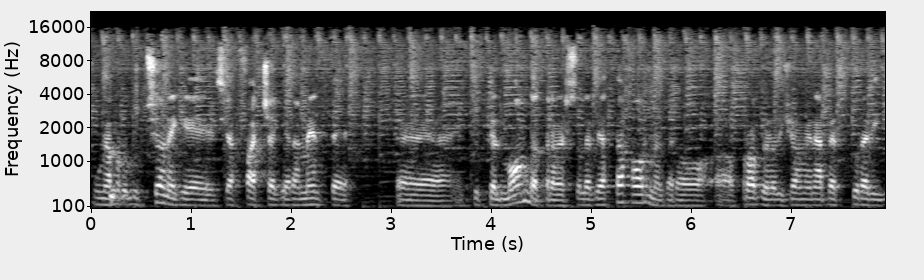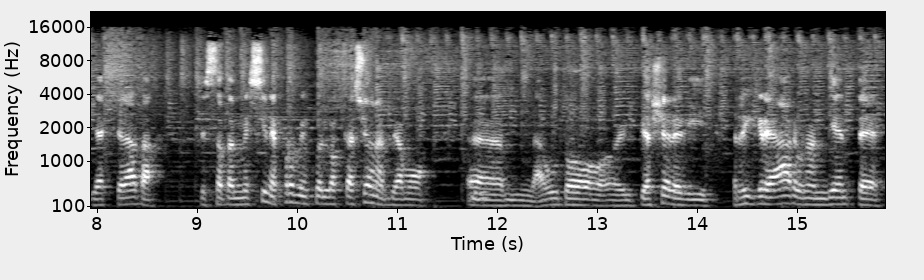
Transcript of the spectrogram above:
una produzione che si affaccia chiaramente eh, in tutto il mondo attraverso le piattaforme, però eh, proprio lo diciamo in apertura di chiacchierata sei stato a Messina e proprio in quell'occasione abbiamo ehm, avuto il piacere di ricreare un ambiente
